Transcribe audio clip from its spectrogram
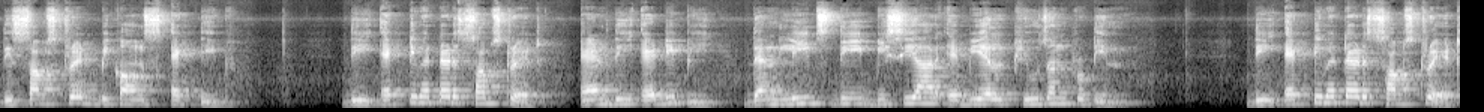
the substrate becomes active. The activated substrate and the ADP then leaves the BCR ABL fusion protein the activated substrate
